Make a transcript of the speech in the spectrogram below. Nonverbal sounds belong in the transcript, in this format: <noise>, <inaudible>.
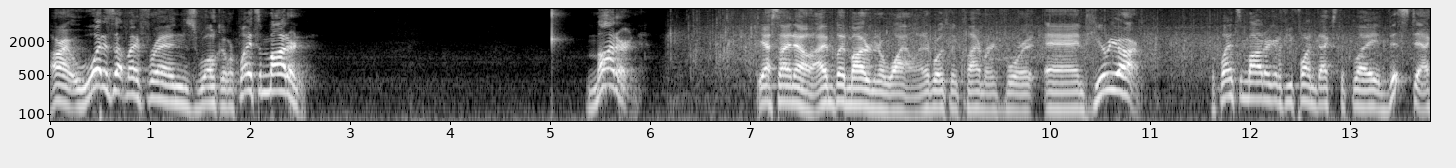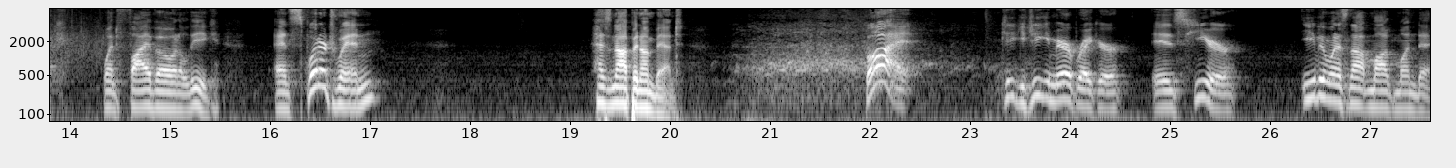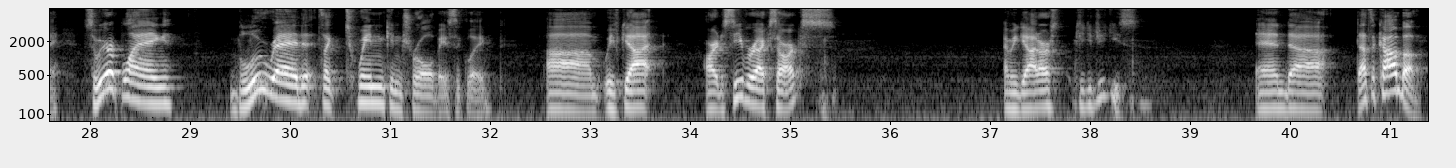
All right, what is up, my friends? Welcome. We're playing some Modern. Modern. Yes, I know. I haven't played Modern in a while, and everyone's been clamoring for it. And here we are. We're playing some Modern, got a few fun decks to play. This deck went 5-0 in a league. And Splinter Twin has not been unbanned. But Kiki Jiki Mirror Breaker is here even when it's not Mog Monday. So we are playing blue red. It's like twin control basically. Um, we've got our Deceiver Exarchs, and we got our Kiki Jikis, and uh, that's a combo.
